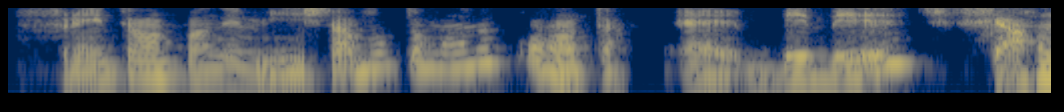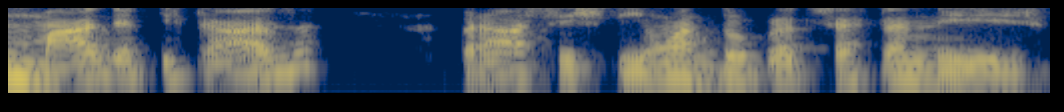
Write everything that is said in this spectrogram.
frente a uma pandemia, estavam tomando conta. É, se arrumar dentro de casa para assistir uma dupla de sertanejo,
